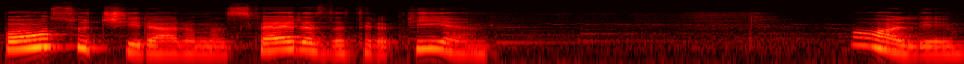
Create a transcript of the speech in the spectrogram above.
posso tirar umas férias da terapia? Olhe,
